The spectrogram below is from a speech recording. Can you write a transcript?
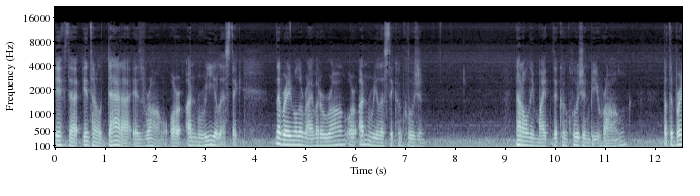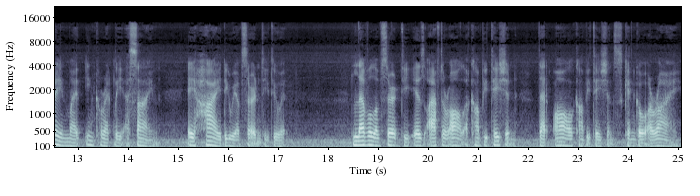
If the internal data is wrong or unrealistic, the brain will arrive at a wrong or unrealistic conclusion. Not only might the conclusion be wrong, but the brain might incorrectly assign a high degree of certainty to it. Level of certainty is, after all, a computation that all computations can go awry.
